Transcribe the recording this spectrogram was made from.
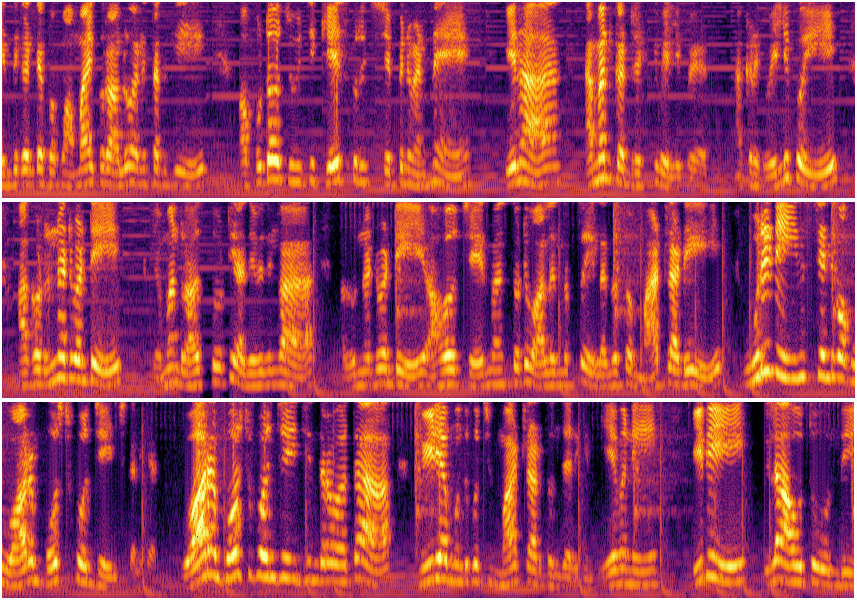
ఎందుకంటే పాప అమాయకురాలు అని తనకి ఆ ఫోటో చూపించి కేసు గురించి చెప్పిన వెంటనే ఈయన అమెన్ కంట్రీకి వెళ్ళిపోయాడు. అక్కడికి వెళ్ళిపోయి అక్కడ ఉన్నటువంటి యమన్ రాజు తోటి అదేవిధంగా అక్కడ ఉన్నటువంటి అహో చైర్మన్స్ తోటి వాళ్ళందరితో వీళ్ళందరితో మాట్లాడి ఊరిని ఇన్స్టెంట్గా ఒక వారం పోస్ట్ పోన్ చేయించగలిగారు. వారం పోస్ట్ పోన్ చేయించిన తర్వాత మీడియా ముందుకు వచ్చి మాట్లాడటం జరిగింది. ఏమని? ఇది ఇలా అవుతూ ఉంది.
